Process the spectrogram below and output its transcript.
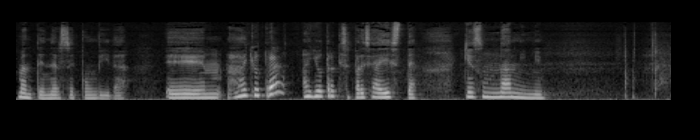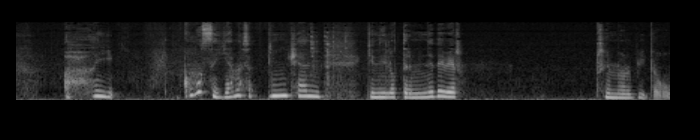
mantenerse con vida. Eh, hay otra, hay otra que se parece a esta, que es un anime. Ay, ¿cómo se llama esa pinche? Que ni lo terminé de ver. Se me olvidó.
